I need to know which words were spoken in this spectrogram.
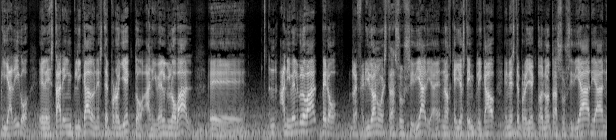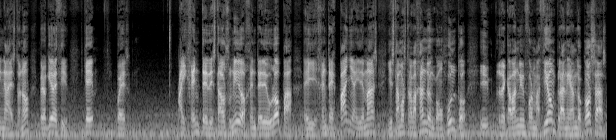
Y ya digo, el estar implicado en este proyecto a nivel global, eh, a nivel global, pero referido a nuestra subsidiaria, ¿eh? no es que yo esté implicado en este proyecto en otra subsidiaria ni nada de esto, ¿no? Pero quiero decir que, pues, hay gente de Estados Unidos, gente de Europa y gente de España y demás, y estamos trabajando en conjunto y recabando información, planeando cosas,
